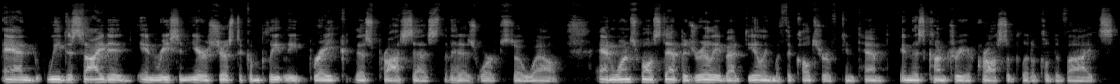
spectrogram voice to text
And we decided in recent years just to completely break this process that has worked so well. And one small step is really about dealing with the culture of contempt in this country across the political divides,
